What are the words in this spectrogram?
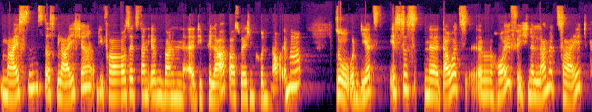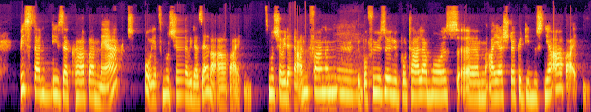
meistens das Gleiche. Die Frau setzt dann irgendwann äh, die Pille ab, aus welchen Gründen auch immer. So, und jetzt ist es eine, dauert äh, häufig eine lange Zeit, bis dann dieser Körper merkt, oh, jetzt muss ich ja wieder selber arbeiten. Jetzt muss ich ja wieder anfangen. Mhm. Hypophyse, Hypothalamus, ähm, Eierstöcke, die müssen ja arbeiten.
